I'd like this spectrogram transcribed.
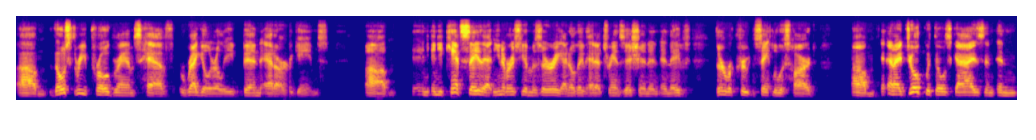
Um, those three programs have regularly been at our games. Um, and, and you can't say that. University of Missouri, I know they've had a transition and, and they've they're recruiting St. Louis hard. Um, and I joke with those guys and, and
